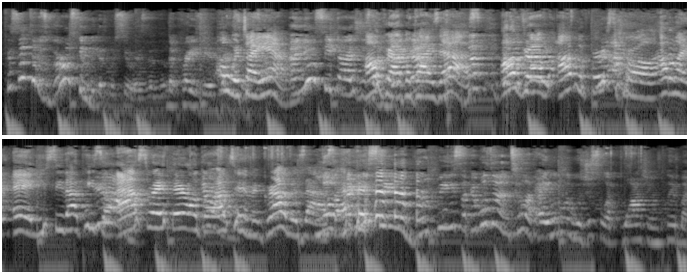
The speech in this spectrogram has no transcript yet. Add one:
Because sometimes girls can be the pursuers, the, the crazier. Oh, which. I am. And you'll see guys I'll like, grab a guy's ass. I'll grab. I'm a first girl. I'm like, hey, you see that piece of ass right there? I'll go Yeah. up to him and grab his ass. No, have you seen groupies? Like it wasn't until like I literally was just like watching play by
